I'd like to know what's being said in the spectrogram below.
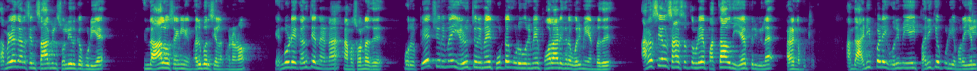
தமிழக அரசின் சார்பில் சொல்லியிருக்கக்கூடிய இந்த ஆலோசனைகளை மறுபரிசீலனை பண்ணணும். எங்களுடைய கருத்து என்னன்னா நம்ம சொன்னது ஒரு பேச்சுரிமை எழுத்துரிமை கூட்டங்கூடு உரிமை போராடுகிற உரிமை என்பது அரசியல் சாஸ்திரத்தினுடைய பத்தாவது ஏ பிரிவில் வழங்கப்பட்டிருக்கு. அந்த அடிப்படை உரிமையை பறிக்கக்கூடிய முறையில்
